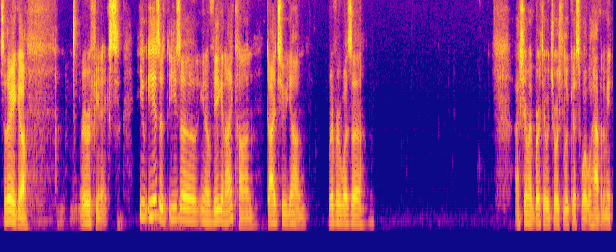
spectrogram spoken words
So there you go. River Phoenix. He, he is a he's a you know vegan icon. Died too young. River was a I share my birthday with George Lucas. What will happen to me?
